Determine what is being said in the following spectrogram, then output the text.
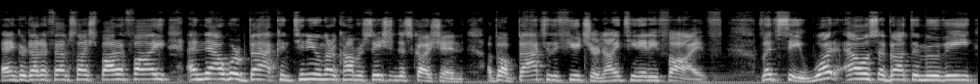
Anchor.fm slash Spotify. And now we're back continuing our conversation discussion about Back to the Future 1985. Let's see. What else about the movie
